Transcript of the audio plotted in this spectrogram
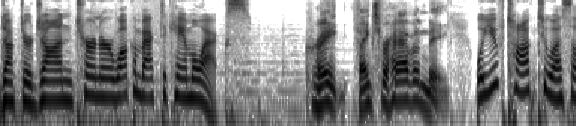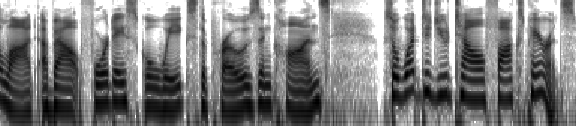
Dr. Jon Turner. Welcome back to KMOX. Great. Thanks for having me. Well, you've talked to us a lot about four day school weeks, the pros and cons. So, what did you tell Fox parents?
